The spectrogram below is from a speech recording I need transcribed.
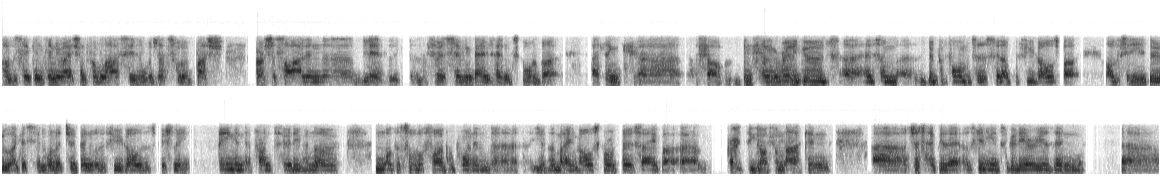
obviously a continuation from last season, which I sort of brush brush aside. And uh, yeah, the first seven games hadn't scored, but I think uh, I felt been feeling really good. Uh, had some uh, good performances, set up a few goals, but obviously you do, like I said, want to chip in with a few goals, especially being in the front third, even though not the sort of focal point in the, you know, the main goal scorer per se, but um, great to get off the mark and uh, just happy that I was getting into good areas and uh,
